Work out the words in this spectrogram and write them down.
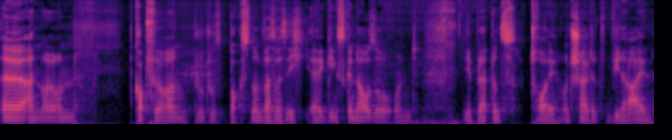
äh, an euren Kopfhörern, Bluetooth-Boxen und was weiß ich, äh, ging es genauso. Und ihr bleibt uns treu und schaltet wieder ein.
